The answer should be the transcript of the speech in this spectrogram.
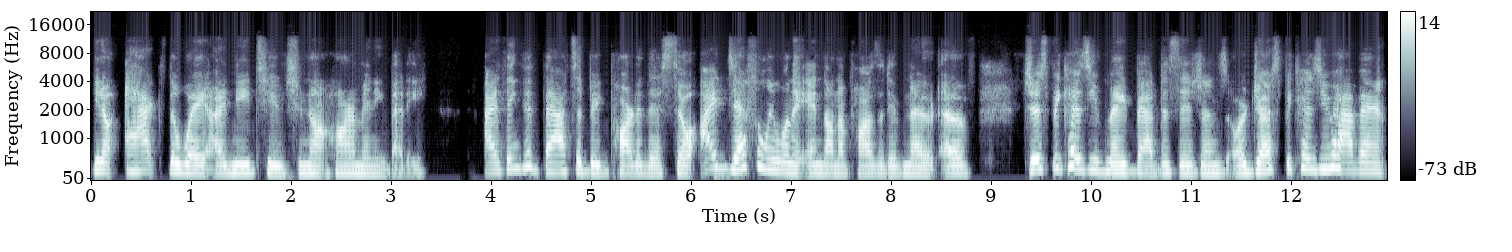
you know act the way I need to to not harm anybody. I think that that's a big part of this. So I definitely want to end on a positive note of just because you've made bad decisions or just because you haven't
